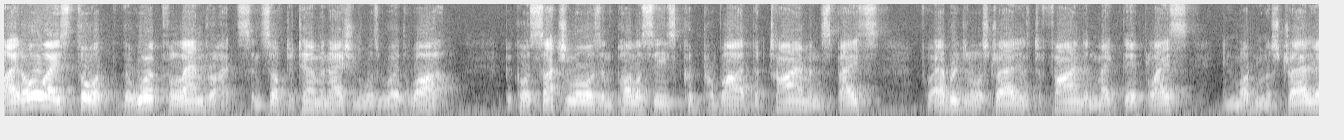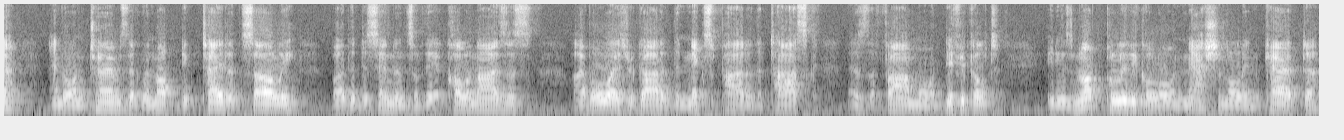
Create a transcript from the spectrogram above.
I had always thought the work for land rights and self-determination was worthwhile because such laws and policies could provide the time and space for Aboriginal Australians to find and make their place in modern Australia and on terms that were not dictated solely by the descendants of their colonisers. I've always regarded the next part of the task as the far more difficult. It is not political or national in character,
